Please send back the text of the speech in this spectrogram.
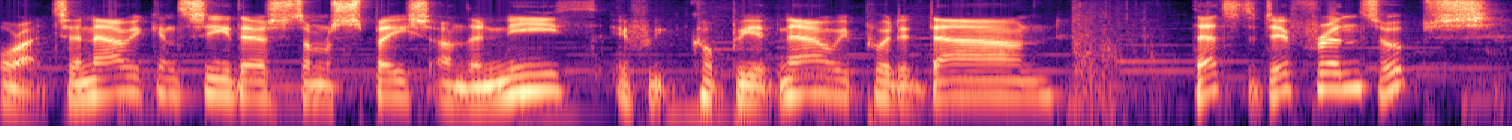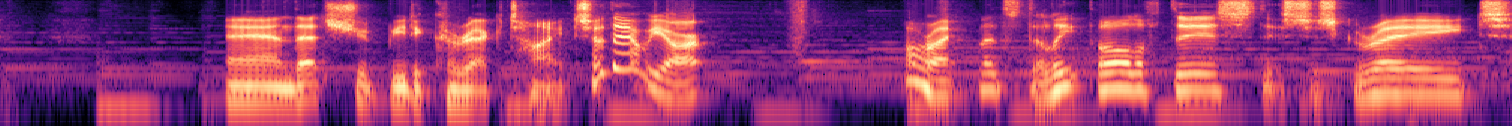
Alright, so now we can see there's some space underneath. If we copy it now, we put it down. That's the difference. Oops. And that should be the correct height. So there we are. Alright, let's delete all of this. This is great.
